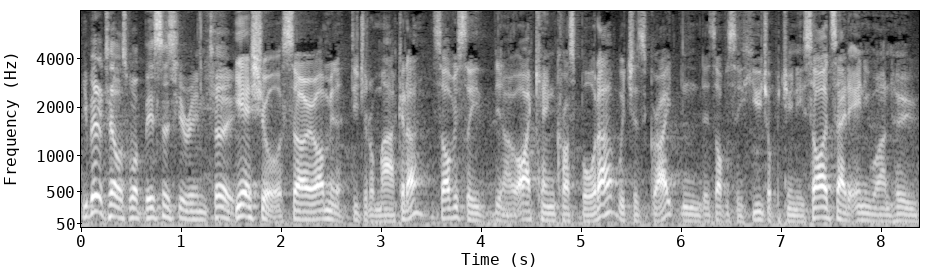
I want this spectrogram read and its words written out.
You better tell us what business you're in too. Yeah, sure. So I'm a digital marketer. So obviously, you know, I can cross border, which is great, and there's obviously huge opportunity. So I'd say to anyone who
